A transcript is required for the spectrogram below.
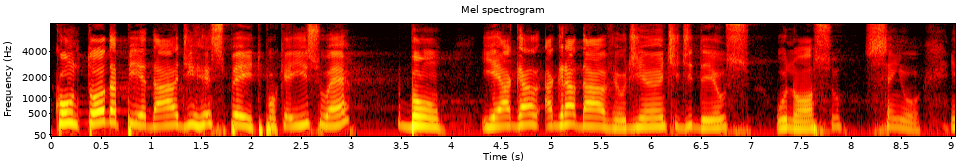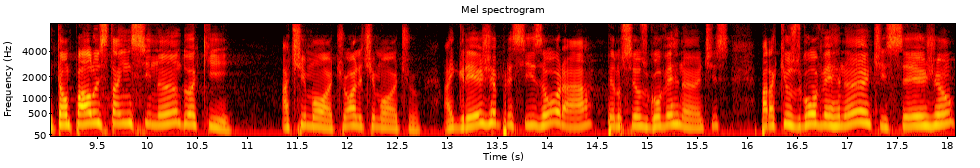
com toda piedade e respeito, porque isso é bom e é agradável diante de Deus, o nosso Senhor. Então, Paulo está ensinando aqui a Timóteo: olha, Timóteo, a igreja precisa orar pelos seus governantes, para que os governantes sejam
